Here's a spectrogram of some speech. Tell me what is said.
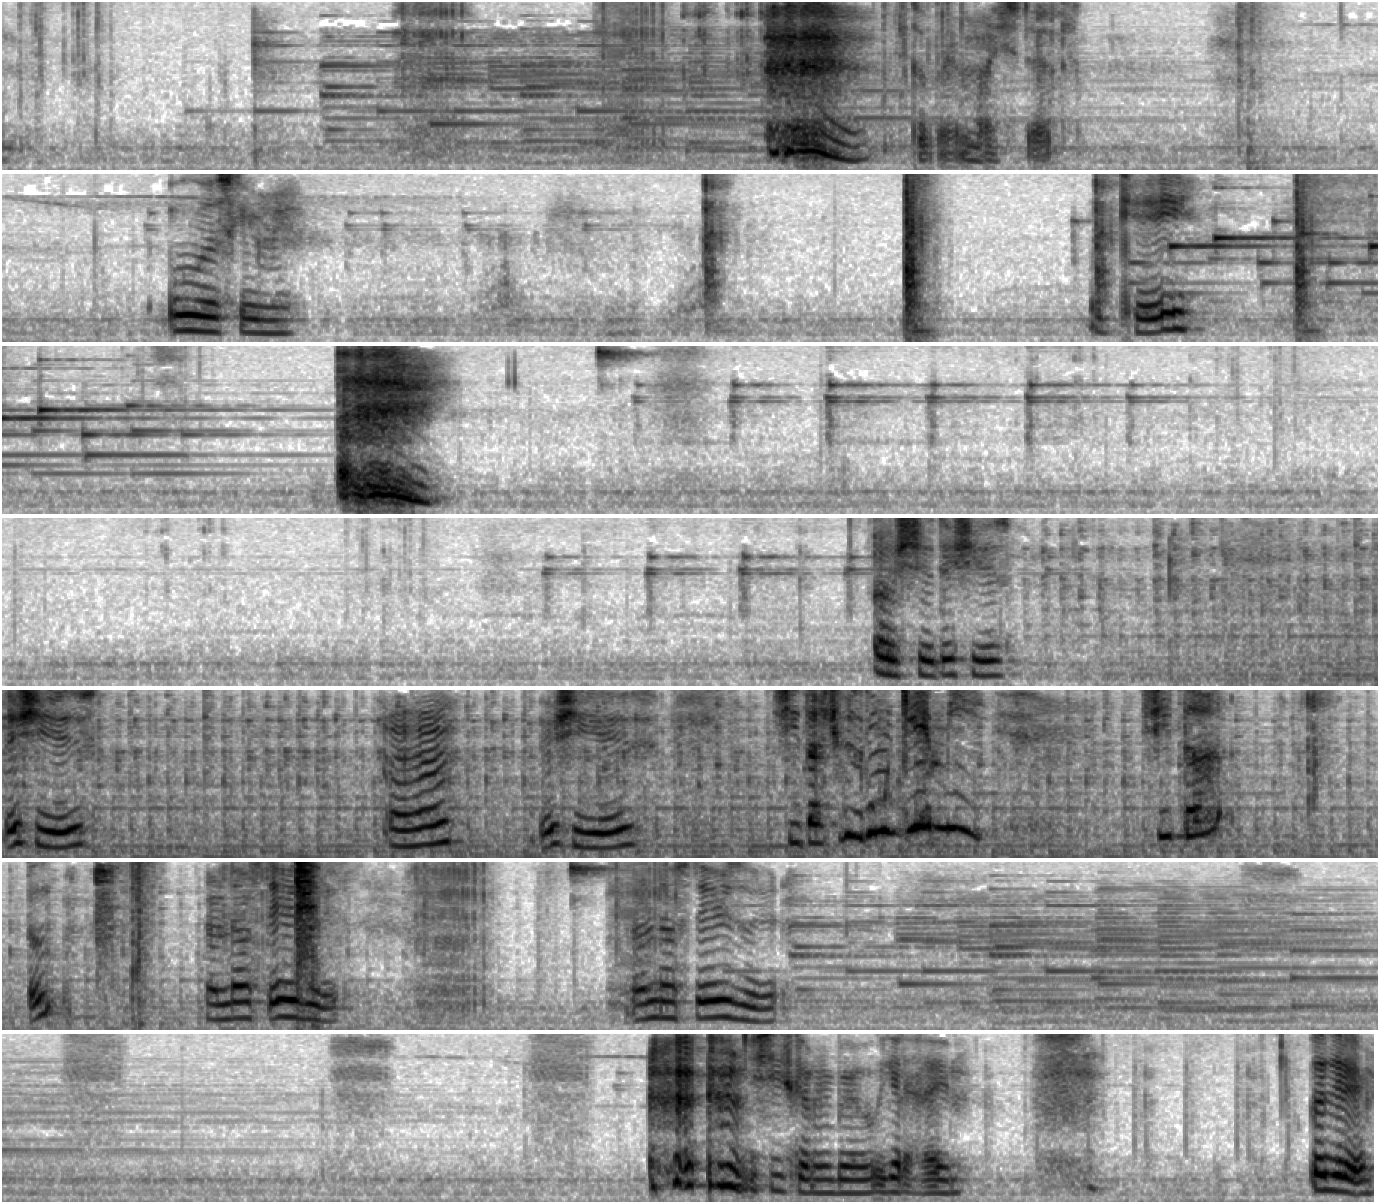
Covering my steps. Oh, that scared me. Okay. Oh shit, there she is. There she is. Uh-huh. There she is. She thought she was gonna get me. She thought. Oh. I'm downstairs with it. I'm downstairs with it. She's coming, bro. We gotta hide. Look at her.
